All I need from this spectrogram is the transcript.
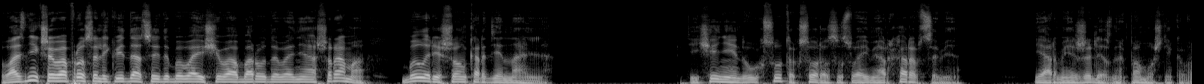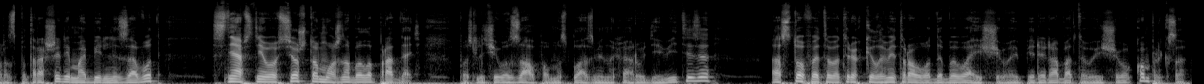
Возникший вопрос о ликвидации добывающего оборудования Ашрама был решен кардинально. В течение двух суток Сора со своими архаровцами и армией железных помощников распотрошили мобильный завод, сняв с него все, что можно было продать, после чего залпом из плазменных орудий «Витязя» остов этого трехкилометрового добывающего и перерабатывающего комплекса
